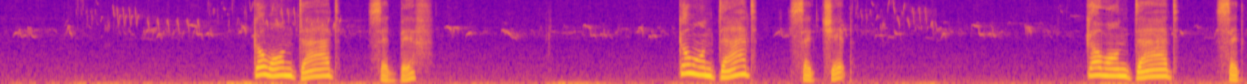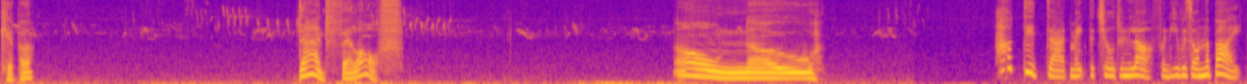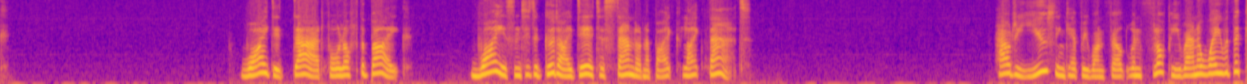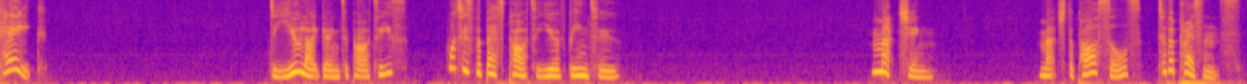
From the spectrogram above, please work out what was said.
Go on, Dad, said Biff. Go on, Dad, said Chip. Go on, Dad, said Kipper. Dad fell off. Oh no. Did Dad make the children laugh when he was on the bike? Why did Dad fall off the bike? Why isn't it a good idea to stand on a bike like that? How do you think everyone felt when Floppy ran away with the cake? Do you like going to parties? What is the best party you have been to? Matching. Match the parcels to the presents.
